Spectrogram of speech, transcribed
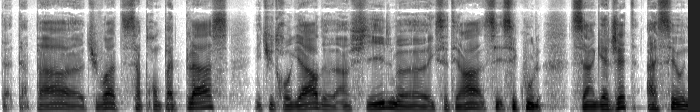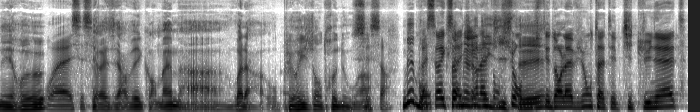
t'as- pas, tu vois, ça prend pas de place et tu te regardes un film, euh, etc. C'est cool. C'est un gadget assez onéreux. Ouais, c'est C'est réservé quand même à, voilà, aux plus riches d'entre nous. hein. C'est ça. Mais bon, Bah, c'est vrai que ça, attire l'attention. D'exister. t'es dans l'avion, t'as tes petites lunettes.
